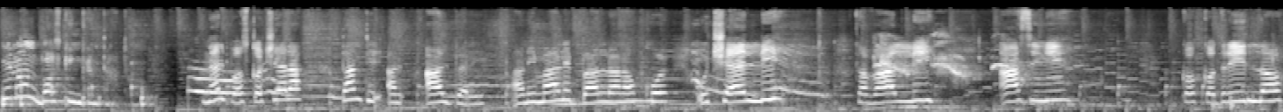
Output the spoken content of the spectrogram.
in un bosco incantato. Nel bosco c'era tanti al- alberi, animali parlano con uccelli, cavalli, asini, coccodrillo,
